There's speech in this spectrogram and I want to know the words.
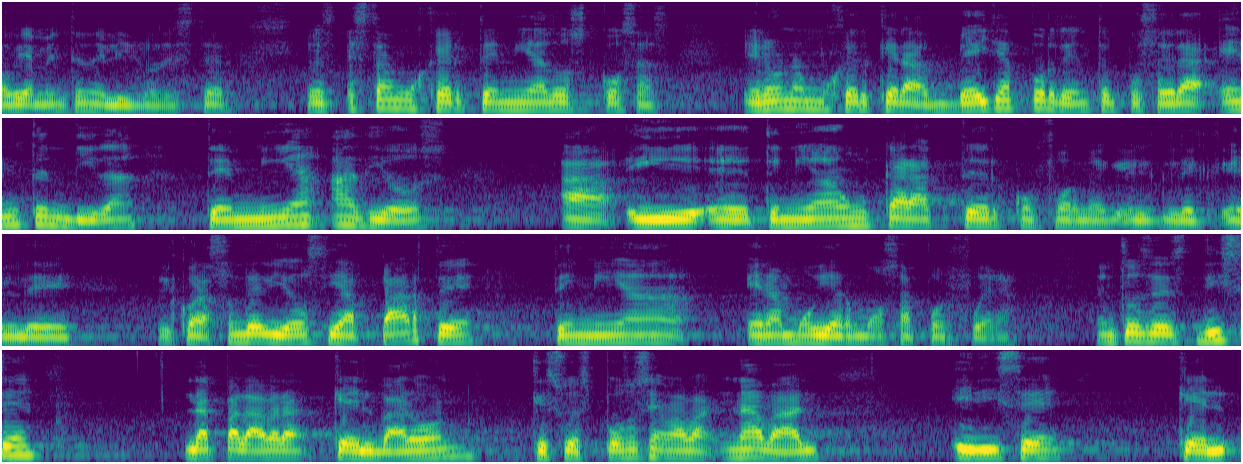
obviamente en el libro de Esther. Esta mujer tenía dos cosas era una mujer que era bella por dentro, pues era entendida, temía a Dios y eh, tenía un carácter conforme el, el, corazón de Dios y aparte tenía, era muy hermosa por fuera. Entonces dice la palabra que el varón, que su esposo se llamaba Naval, y dice que el,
